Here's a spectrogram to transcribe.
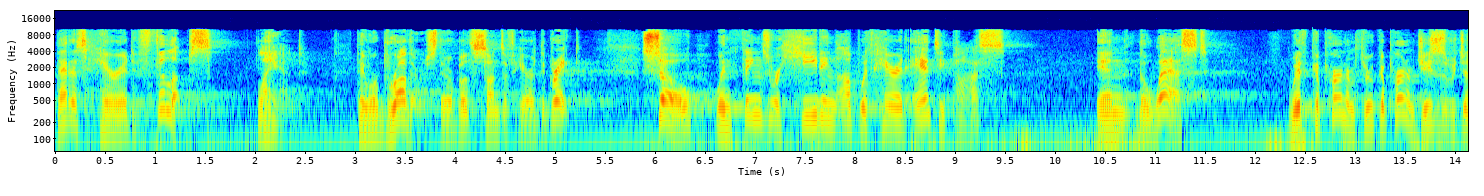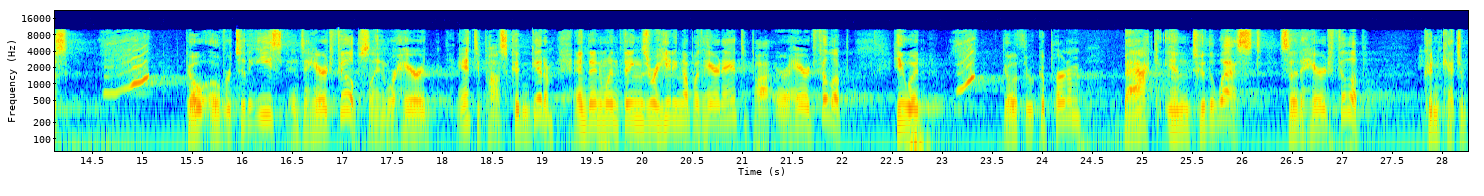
that is Herod Philip's land. They were brothers, they were both sons of Herod the Great. So, when things were heating up with Herod Antipas in the west, with Capernaum, through Capernaum, Jesus would just go over to the east into Herod Philip's land, where Herod Antipas couldn't get him. And then when things were heating up with Herod Antipas or Herod Philip, he would go through Capernaum back into the west, so that Herod Philip couldn't catch him.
